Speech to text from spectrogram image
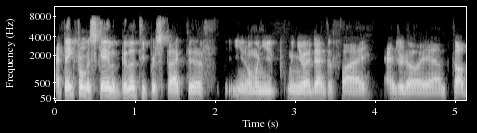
I think from a scalability perspective, you know, when you when you identify Android OEM top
